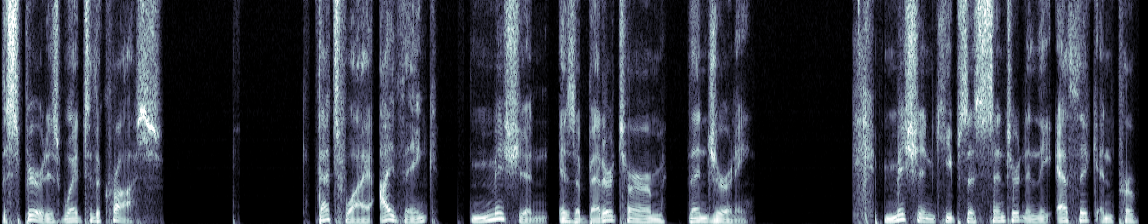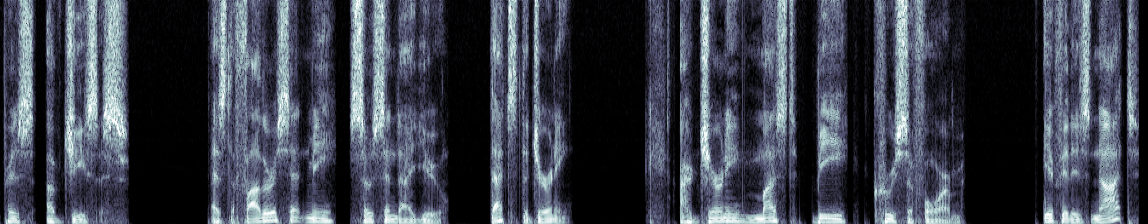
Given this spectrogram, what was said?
The Spirit is wed to the cross. That's why I think mission is a better term than journey. Mission keeps us centered in the ethic and purpose of Jesus. As the Father has sent me, so send I you. That's the journey. Our journey must be cruciform. If it is not,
